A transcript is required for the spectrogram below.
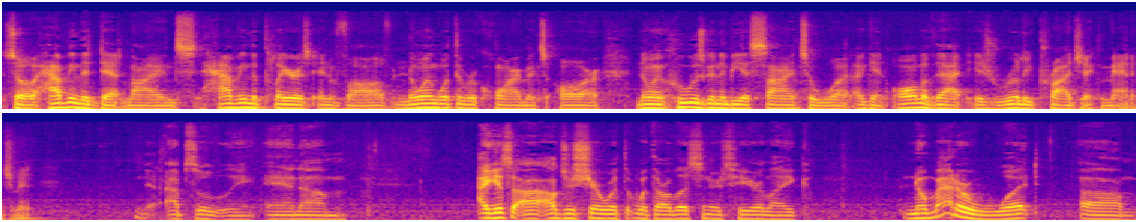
so having the deadlines, having the players involved, knowing what the requirements are, knowing who is going to be assigned to what, again, all of that is really project management. Yeah, absolutely. And um, I guess I'll just share with with our listeners here, like, no matter what um,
